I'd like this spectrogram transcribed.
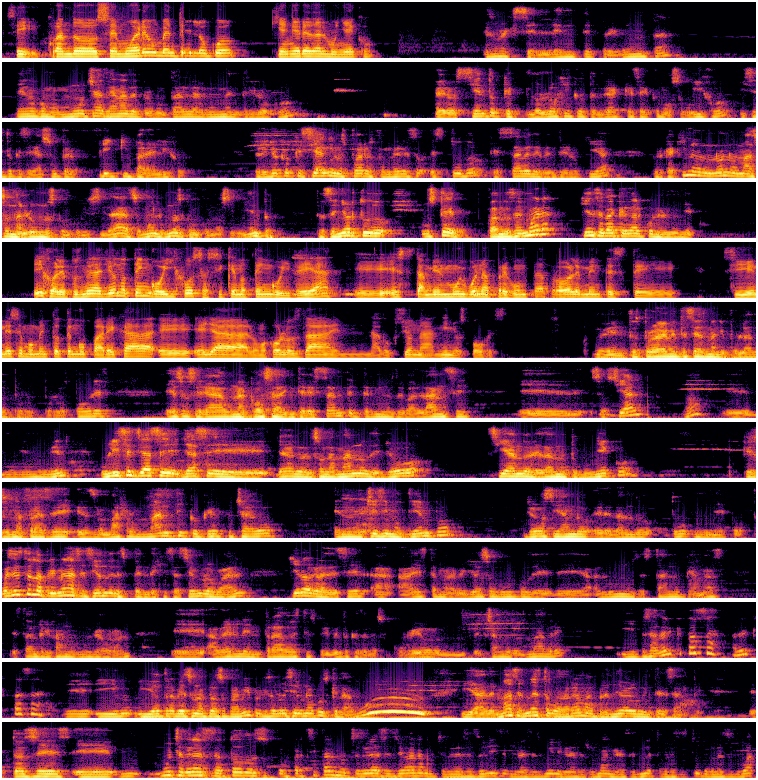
Sí, cuando se muere un ventrílocuo, ¿quién hereda el muñeco? Es una excelente pregunta. Tengo como muchas ganas de preguntarle a algún ventrílocuo, pero siento que lo lógico tendría que ser como su hijo y siento que sería súper friki para el hijo. pero yo creo que si alguien nos puede responder eso, es Tudo, que sabe de ventriloquía, porque aquí no, no nomás son alumnos con curiosidad, son alumnos con conocimiento. Entonces, señor Tudo, usted, cuando se muera, ¿quién se va a quedar con el muñeco? Híjole, pues mira, yo no tengo hijos, así que no tengo idea. Eh, es también muy buena pregunta. Probablemente, este, si en ese momento tengo pareja, eh, ella a lo mejor los da en adopción a niños pobres. Muy bien, entonces probablemente seas manipulado por, por los pobres. Eso será una cosa interesante en términos de balance eh, social, ¿no? Eh, muy bien, muy bien. Ulises ya se, ya se, ya alzó la mano de yo, sí ando heredando tu muñeco, que es una frase, es lo más romántico que he escuchado en muchísimo tiempo. Yo sí ando heredando tu muñeco. Pues esta es la primera sesión de despendejización global. Quiero agradecer a, a este maravilloso grupo de, de alumnos de stand-up que además están rifando muy cabrón, eh, haberle entrado a este experimento que se nos ocurrió echando desmadre. Y pues a ver qué pasa, a ver qué pasa. Eh, y, y, otra vez un aplauso para mí porque solo hice una búsqueda. Y además Ernesto Guadarrama aprendió algo interesante. Entonces, eh, muchas gracias a todos por participar. Muchas gracias, Joana. Muchas gracias, Ulises. Gracias, Willy. Gracias, Román. Gracias, Ernesto. Gracias, Tuto. Gracias, Juan.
